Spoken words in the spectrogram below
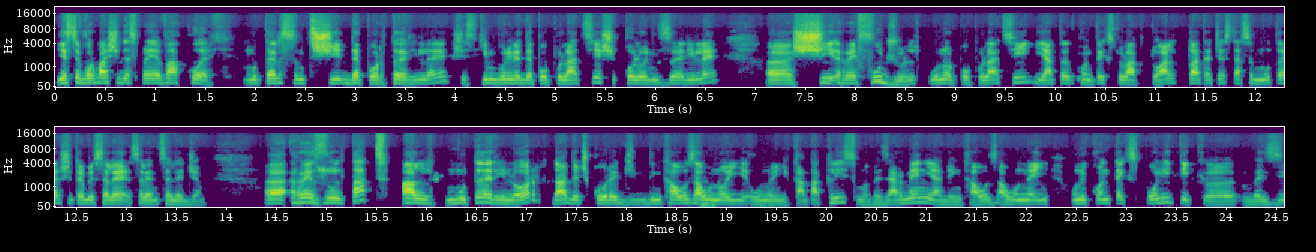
este vorba și despre evacuări. Mutări sunt și deportările și schimburile de populație și colonizările și refugiul unor populații, iată contextul actual, toate acestea sunt mutări și trebuie să le, să le înțelegem. Rezultat al mutărilor, da? deci cu, din cauza unui, unui cataclism, vezi Armenia, din cauza unei, unui context politic, vezi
